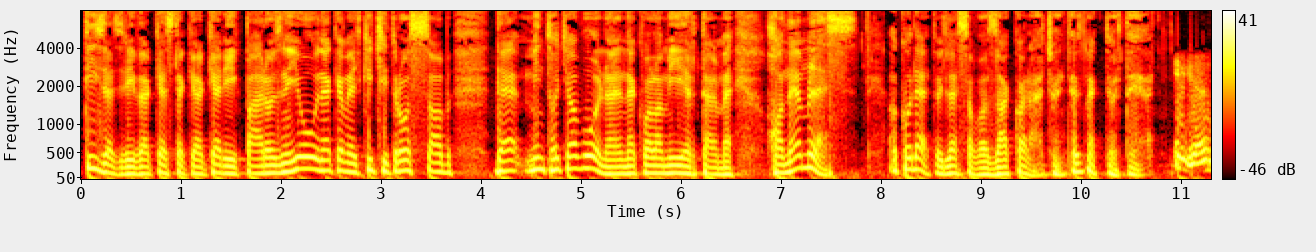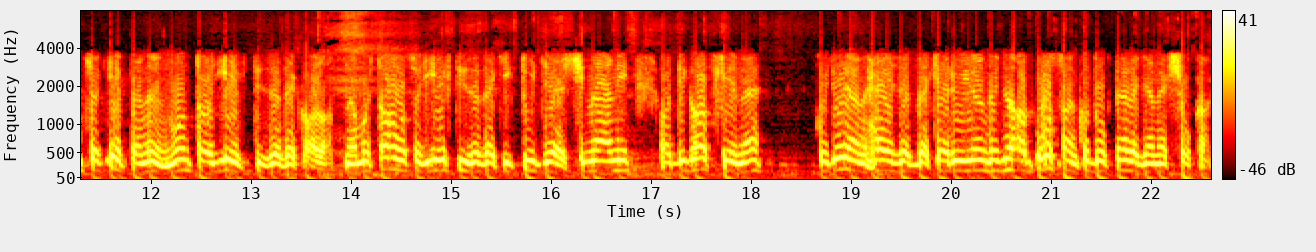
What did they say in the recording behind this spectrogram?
tízezrével kezdtek el kerékpározni. Jó, nekem egy kicsit rosszabb, de minthogyha volna ennek valami értelme. Ha nem lesz, akkor lehet, hogy leszavazzák karácsonyt. Ez megtörténhet. Igen, csak éppen ön mondta, hogy évtizedek alatt. Na most ahhoz, hogy évtizedekig tudja ezt csinálni, addig az kéne, hogy olyan helyzetbe kerüljön, hogy a bosszankodók ne legyenek sokan.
